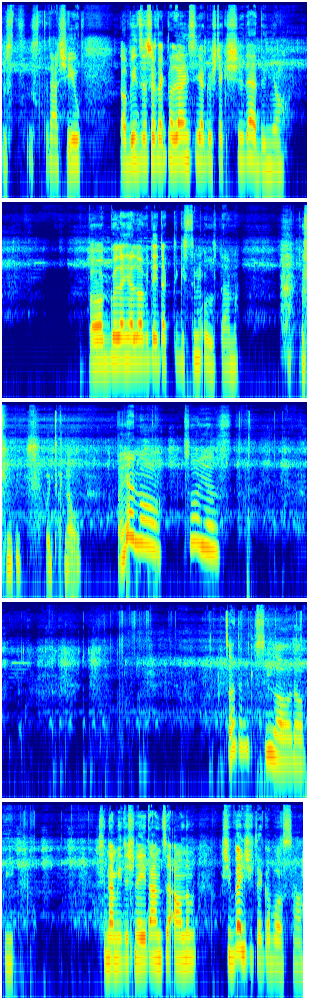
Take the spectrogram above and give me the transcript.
s- stracił. To widzę, że tak Valencia jakoś tak średnio. To w ogóle nie lubi tej taktyki z tym ultem. Utknął. No nie no, co jest? Co ten Silo robi? Na mitycznej randze, a on musi wejść w tego bossa.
